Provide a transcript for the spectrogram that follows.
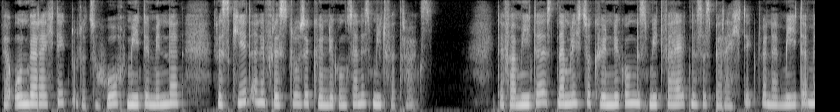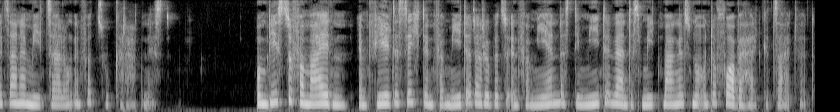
Wer unberechtigt oder zu hoch Miete mindert, riskiert eine fristlose Kündigung seines Mietvertrags. Der Vermieter ist nämlich zur Kündigung des Mietverhältnisses berechtigt, wenn der Mieter mit seiner Mietzahlung in Verzug geraten ist. Um dies zu vermeiden, empfiehlt es sich, den Vermieter darüber zu informieren, dass die Miete während des Mietmangels nur unter Vorbehalt gezahlt wird.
